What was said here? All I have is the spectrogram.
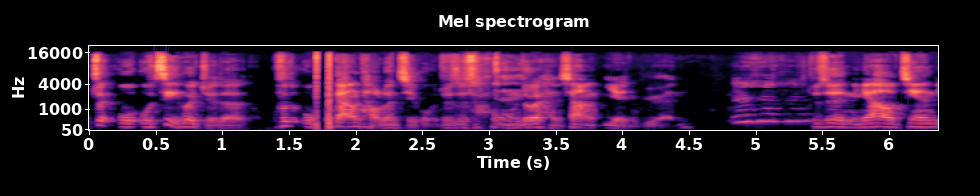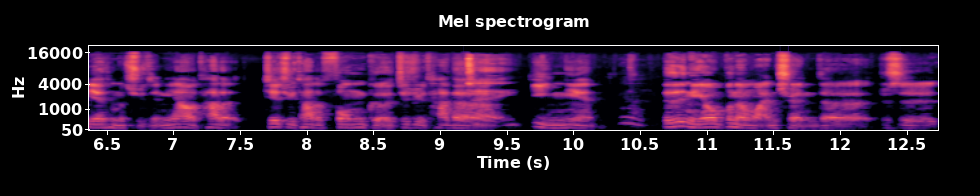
就我我自己会觉得，或者我们刚刚讨论结果就是说，我们都会很像演员，嗯哼哼，就是你要今天演什么曲子，你要有他的截取他的风格，截取他的意念，嗯，可是你又不能完全的，就是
